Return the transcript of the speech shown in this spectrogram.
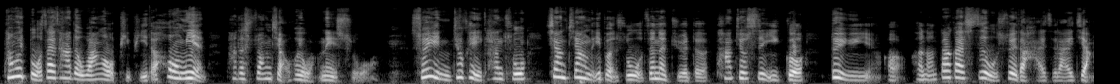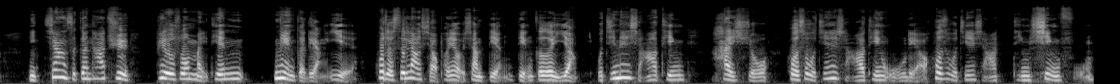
他会躲在他的玩偶皮皮的后面，他的双脚会往内缩。所以你就可以看出，像这样的一本书，我真的觉得它就是一个对于呃可能大概四五岁的孩子来讲，你这样子跟他去，譬如说每天念个两页，或者是让小朋友像点点歌一样，我今天想要听害羞，或者是我今天想要听无聊，或者是我今天想要听幸福。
